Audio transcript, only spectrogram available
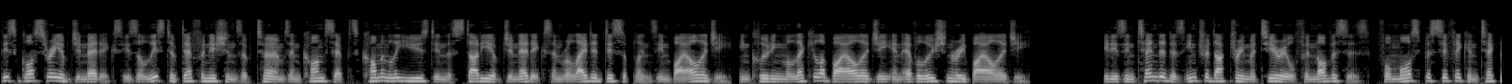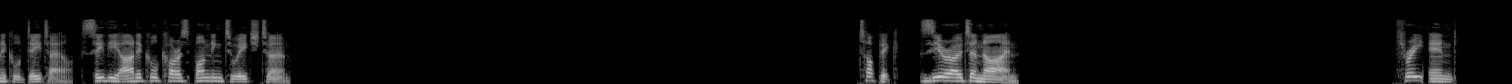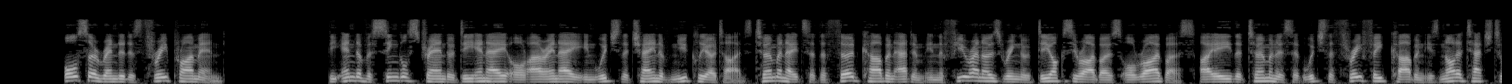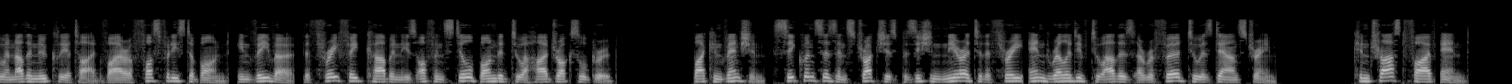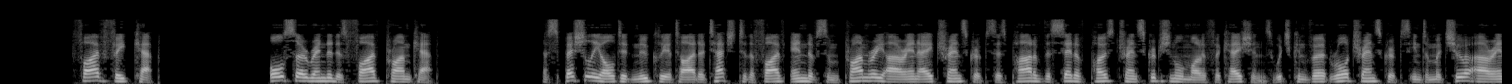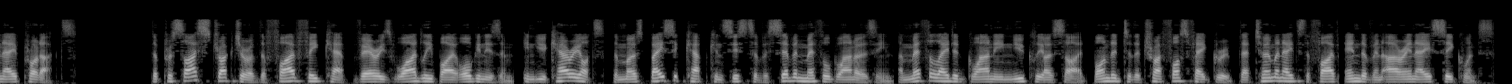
This glossary of genetics is a list of definitions of terms and concepts commonly used in the study of genetics and related disciplines in biology, including molecular biology and evolutionary biology. It is intended as introductory material for novices. For more specific and technical detail, see the article corresponding to each term. Topic 0 to 9. 3 end also rendered as 3' end. The end of a single strand of DNA or RNA in which the chain of nucleotides terminates at the third carbon atom in the furanose ring of deoxyribose or ribose i.e. the terminus at which the 3' feet carbon is not attached to another nucleotide via a phosphodiester bond. In vivo, the 3' feet carbon is often still bonded to a hydroxyl group. By convention, sequences and structures positioned nearer to the 3' end relative to others are referred to as downstream. Contrast 5 end. 5 feet cap also rendered as 5 prime cap a specially altered nucleotide attached to the 5 end of some primary RNA transcripts as part of the set of post-transcriptional modifications which convert raw transcripts into mature RNA products. The precise structure of the 5 feet cap varies widely by organism. In eukaryotes, the most basic cap consists of a 7-methylguanosine, a methylated guanine nucleoside bonded to the triphosphate group that terminates the 5' end of an RNA sequence.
